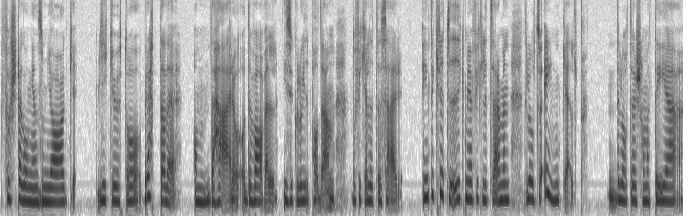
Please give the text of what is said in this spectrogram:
första gången som jag gick ut och berättade om det här och det var väl i psykologipodden. Då fick jag lite så här inte kritik, men jag fick lite så här, men det låter så enkelt. Det låter som att, det är,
